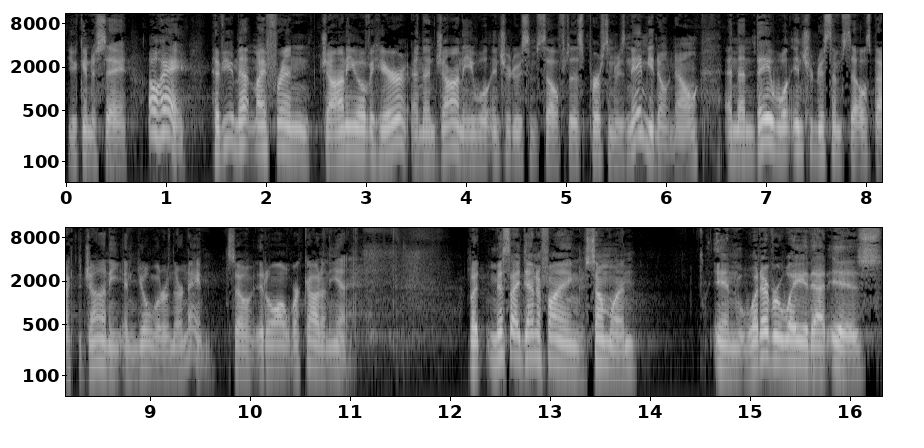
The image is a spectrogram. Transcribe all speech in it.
You can just say, Oh, hey, have you met my friend Johnny over here? And then Johnny will introduce himself to this person whose name you don't know, and then they will introduce themselves back to Johnny, and you'll learn their name. So it'll all work out in the end. But misidentifying someone in whatever way that is,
